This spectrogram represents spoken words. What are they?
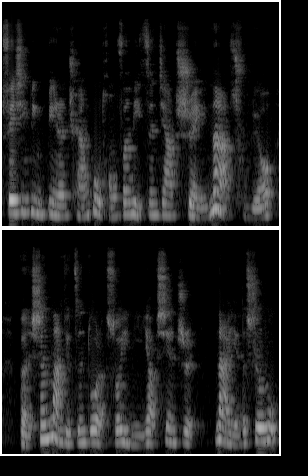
非心病病人醛固酮分泌增加，水钠储留，本身钠就增多了，所以你要限制钠盐的摄入，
